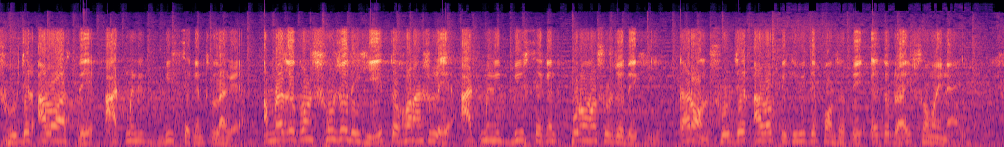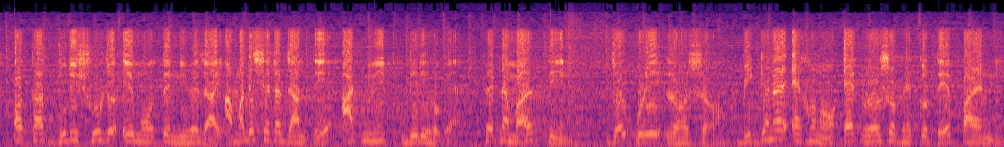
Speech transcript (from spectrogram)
সূর্যের আলো আসতে আট মিনিট বিশ সেকেন্ড লাগে। আমরা যখন সূর্য দেখি, তখন আসলে আট মিনিট বিশ সেকেন্ড পুরনো সূর্য দেখি, কারণ সূর্যের আলো পৃথিবীতে পৌঁছাতে এতটাই সময় নেয়। অর্থাৎ যদি সূর্য এই মুহূর্তে নিভে যায়, আমাদের সেটা জানতে আট মিনিট দেরি হবে। ফ্যাক্ট নাম্বার তিন জলপুরি রহস্য। বিজ্ঞানের এখনও এক রহস্য ভেদ করতে পারেননি।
